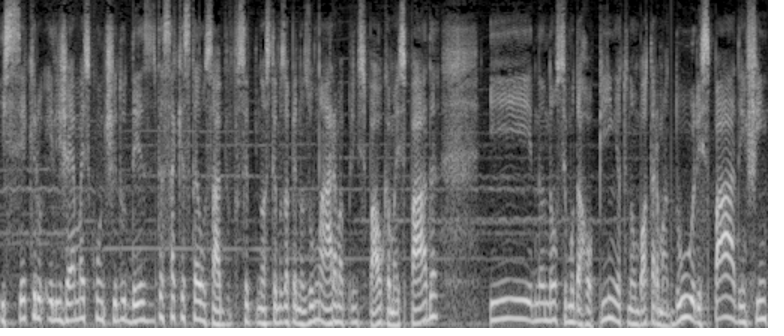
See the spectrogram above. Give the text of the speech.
e Sekiro ele já é mais contido desde essa questão, sabe? Você, nós temos apenas uma arma principal, que é uma espada, e não, não, se muda a roupinha, tu não bota armadura, espada, enfim,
